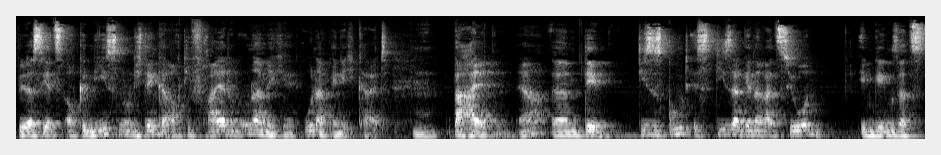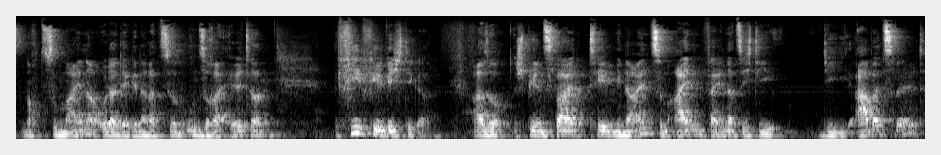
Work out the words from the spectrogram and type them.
will das jetzt auch genießen und ich denke auch die Freiheit und Unabhängigkeit mhm. behalten. Ja? Ähm, den, dieses Gut ist dieser Generation im Gegensatz noch zu meiner oder der Generation unserer Eltern viel, viel wichtiger. Also spielen zwei Themen hinein. Zum einen verändert sich die die Arbeitswelt.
